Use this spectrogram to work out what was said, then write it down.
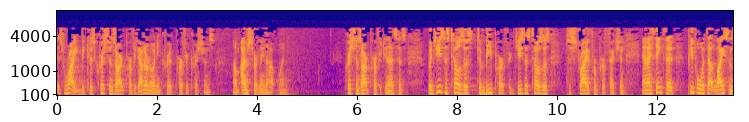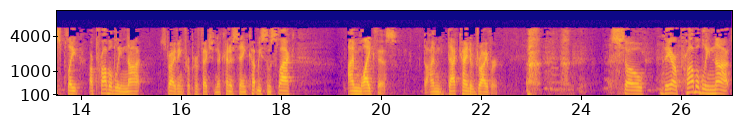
It's right because Christians aren't perfect. I don't know any perfect Christians. Um, I'm certainly not one. Christians aren't perfect in that sense. But Jesus tells us to be perfect. Jesus tells us to strive for perfection. And I think that people with that license plate are probably not striving for perfection. They're kind of saying, cut me some slack. I'm like this. I'm that kind of driver. so they are probably not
